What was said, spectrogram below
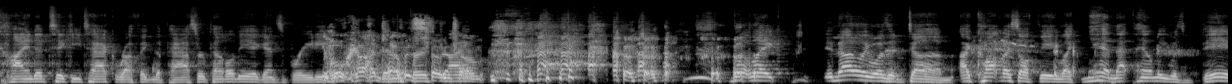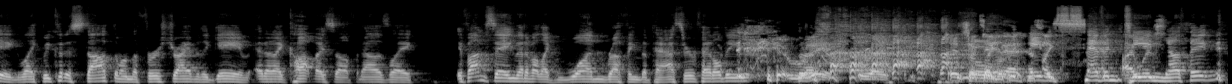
kind of ticky tack roughing the passer penalty against Brady. oh God, that was so drive. dumb. but like, it not only was it dumb, I caught myself being like, "Man, that penalty was big. Like, we could have stopped them on the first drive of the game." And then I caught myself, and I was like, "If I'm saying that about like one roughing the passer penalty, right, right. It's It's like that. It's like seventeen was- nothing."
